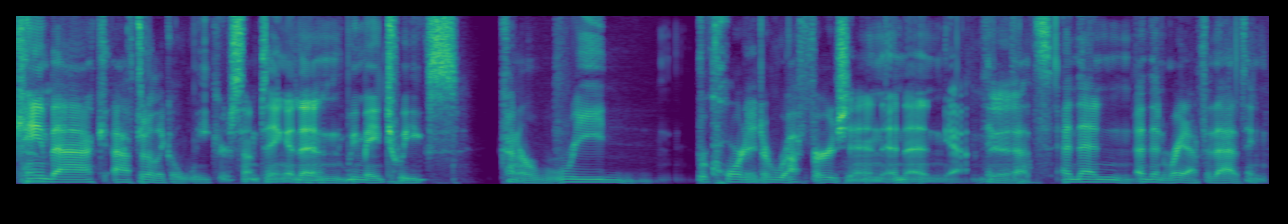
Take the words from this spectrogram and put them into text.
came back after like a week or something, and then we made tweaks, kind of re recorded a rough version, and then yeah, I think Yeah. that's and then and then right after that, I think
